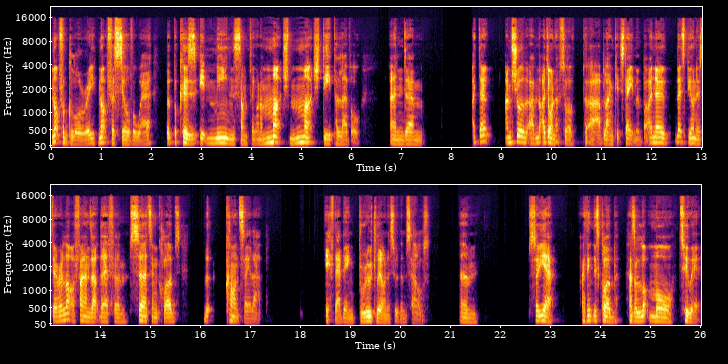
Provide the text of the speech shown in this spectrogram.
Not for glory, not for silverware, but because it means something on a much, much deeper level. And um, I don't, I'm sure I'm, I do not want to sort of put out a blanket statement, but I know, let's be honest, there are a lot of fans out there from certain clubs that can't say that if they're being brutally honest with themselves. Um, so yeah, I think this club has a lot more to it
